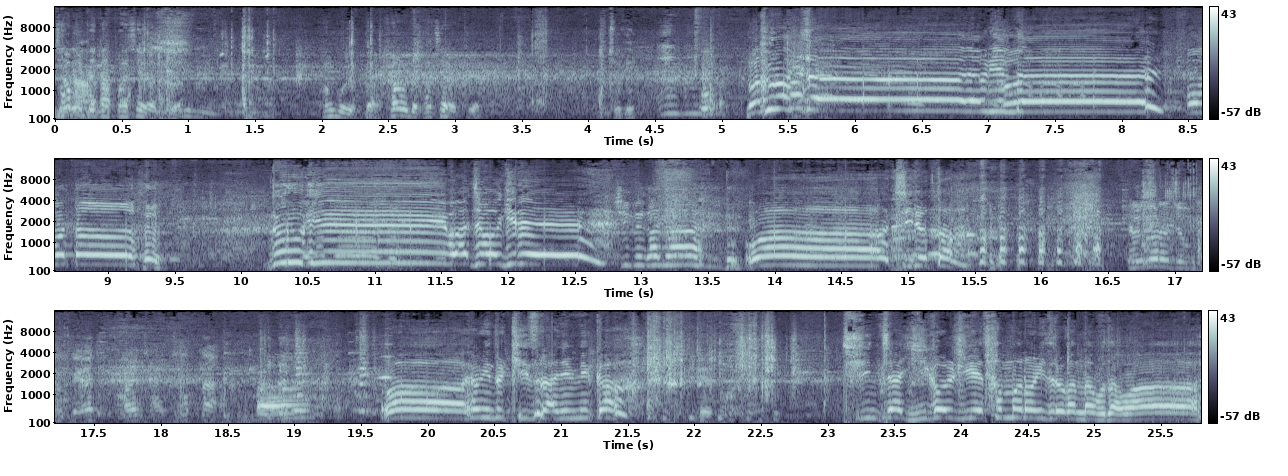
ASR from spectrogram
잡을 때다 받쳐 갈게요. 방법이 없다. 잡을 때 받쳐 갈게요. 저기? 그렇죠! 형님들! 뽑았다! 누르기! 마지막 이래! 집에 가자! 와, 지렸다. 결과는 좀 내가 발잘 찼다. 와, 형님들 기술 아닙니까? 진짜 이걸 위해 3만 원이 들어갔나 보다, 와.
